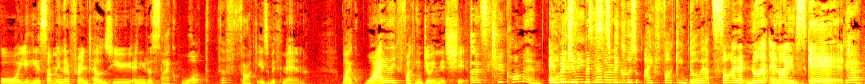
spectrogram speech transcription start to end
or you hear something that a friend tells you and you're just like, what the fuck is with men? Like, why are they fucking doing this shit? And it's too common. And but, you- but that's so- because I fucking go outside at night and I am scared. Yeah.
